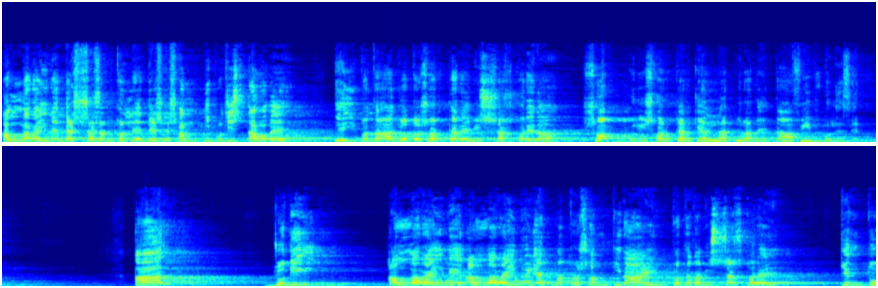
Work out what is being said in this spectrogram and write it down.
আল্লাহর আইনে দেশ শাসন করলে দেশে শান্তি প্রতিষ্ঠা হবে। এই কথা যত সরকারে বিশ্বাস করে না, সবগুলি সরকারকে আল্লাহ কোরআনে কাফির বলেছেন। আর যদি আল্লাহর আইনে, আল্লাহর আইনই একমাত্র শান্তির আইন, কথাটা বিশ্বাস করে, কিন্তু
